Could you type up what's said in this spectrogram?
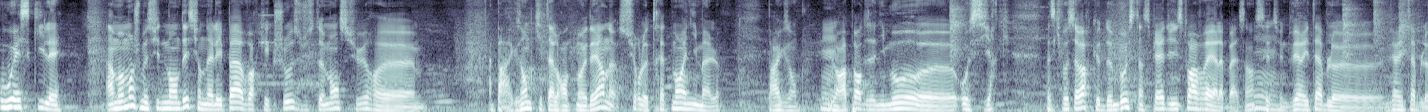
où est-ce qu'il est? À un moment, je me suis demandé si on n'allait pas avoir quelque chose justement sur, euh, par exemple, quitte à le rendre moderne, sur le traitement animal. Par exemple, Hmm. le rapport des animaux euh, au cirque. Parce qu'il faut savoir que Dumbo c'est inspiré d'une histoire vraie à la base. hein. Hmm. C'est une véritable, euh, véritable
